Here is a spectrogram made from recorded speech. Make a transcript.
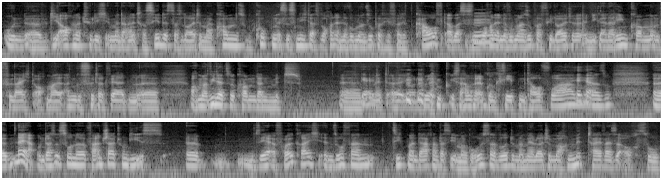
Und äh, die auch natürlich immer daran interessiert ist, dass Leute mal kommen zum Gucken. Es ist nicht das Wochenende, wo man super viel verkauft, aber es ist ein Wochenende, wo mal super viele Leute in die Galerien kommen und vielleicht auch mal angefüttert werden, äh, auch mal wiederzukommen, dann mit, äh, mit äh, ja, mit einem, ich sag mal, einem konkreten Kaufvorhaben Ja. oder so. Äh, naja, und das ist so eine Veranstaltung, die ist äh, sehr erfolgreich. Insofern sieht man daran, dass sie immer größer wird, immer mehr Leute machen mit, teilweise auch so.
